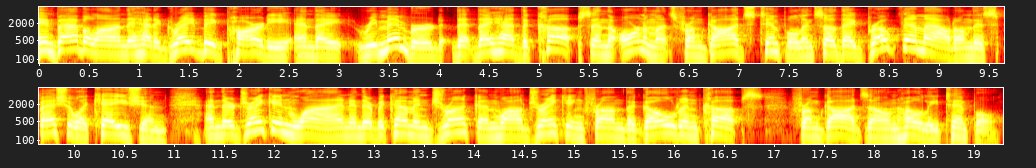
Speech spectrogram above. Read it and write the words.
in Babylon, they had a great big party and they remembered that they had the cups and the ornaments from God's temple. And so they broke them out on this special occasion and they're drinking wine and they're becoming drunken while drinking from the golden cups from God's own holy temple.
